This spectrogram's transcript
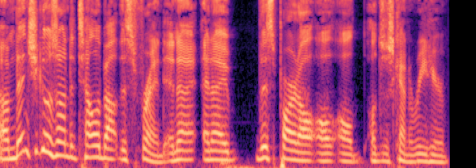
Um, then she goes on to tell about this friend, and I and I this part I'll I'll I'll, just kind of read here.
